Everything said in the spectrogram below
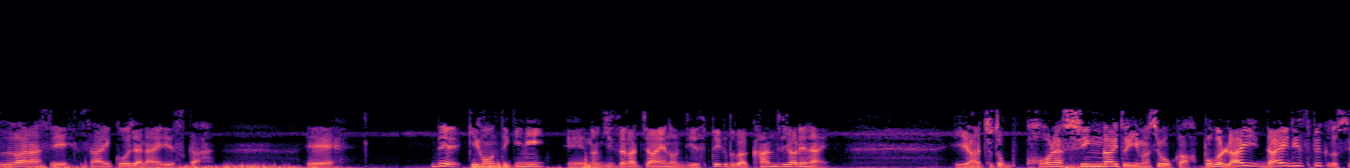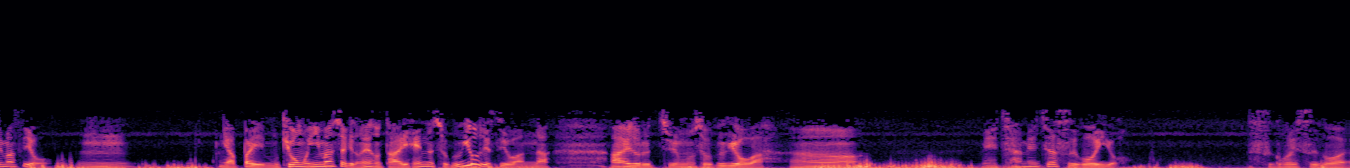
素晴らしい。最高じゃないですか。えー、で、基本的に、えー、乃木坂ちゃんへのリスペクトが感じられない。いや、ちょっと、これは侵害と言いましょうか。僕は大リスペクトしてますよ。うん。やっぱり、今日も言いましたけどね、その大変な職業ですよ、あんな、アイドル注文職業は。うん。めちゃめちゃすごいよ。すごいすごい。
